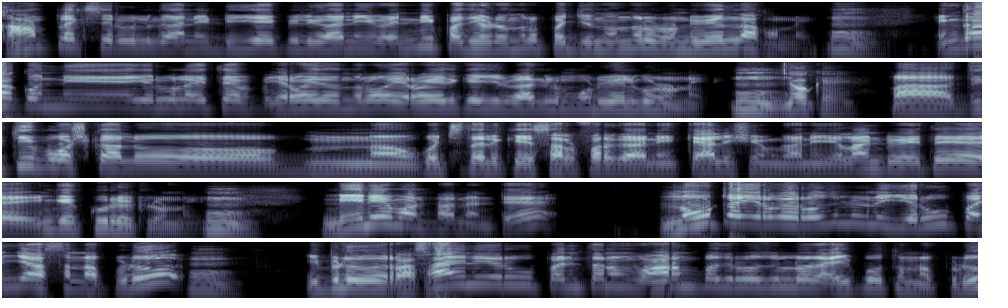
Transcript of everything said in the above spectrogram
కాంప్లెక్స్ ఎరువులు కానీ డిఏపీలు కానీ ఇవన్నీ పదిహేడు వందలు పద్దెనిమిది వందలు రెండు వేలు దాకా ఉన్నాయి. ఇంకా కొన్ని ఎరువులు అయితే ఇరవై ఐదు వందలు ఇరవై ఐదు కేజీల బ్యాగులు మూడు వేలు కూడా ఉన్నాయి. ఓకే. ఆ, ద్వితీయ పోషకాలు వచ్చేతలకి సల్ఫర్ కానీ కాల్షియం కానీ ఇలాంటివి అయితే ఇంకా ఎక్కువ రేట్లు ఉన్నాయి. నేనేమంటానంటే నూట ఇరవై రోజులు ఎరువు పనిచేస్తున్నప్పుడు ఇప్పుడు రసాయన ఎరువు పనితనం వారం పది రోజుల్లో అయిపోతున్నప్పుడు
